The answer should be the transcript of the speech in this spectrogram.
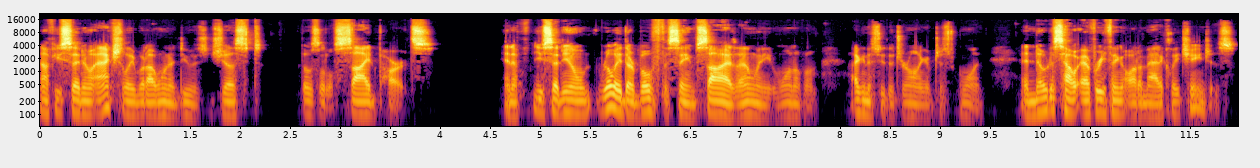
Now, if you say, no, actually, what I want to do is just those little side parts. And if you said, you know, really they're both the same size, I only need one of them, I can just do the drawing of just one. And notice how everything automatically changes.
